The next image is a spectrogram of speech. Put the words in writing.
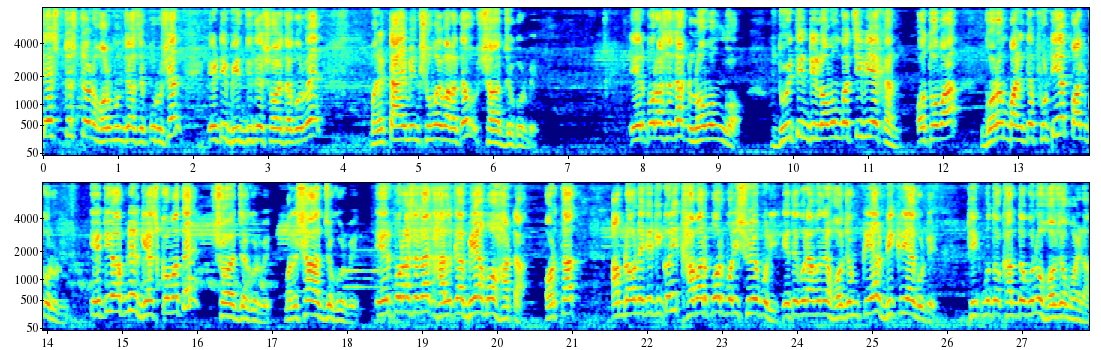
টেস্টোস্টেরন হরমোন যে আছে পুরুষের, এটি বৃদ্ধিতে সহায়তা করবে মানে টাইমিং সময় বাড়াতেও সাহায্য করবে। এরপর আসা যাক লবঙ্গ। দুই তিনটি লবঙ্গ চিবিয়ে খান, অথবা গরম পানিতে ফুটিয়ে পান করুন। এটিও আপনার গ্যাস কমাতে সহায়তা করবে মানে সাহায্য করবে। এরপর আসা যাক হালকা ব্যায়াম ও হাঁটা, অর্থাৎ আমরা অনেকে কি করি? খাবার পর পরই শুয়ে পড়ি। এতে করে আমাদের হজম ক্রিয়ার বিক্রিয়া ঘটে। ঠিকমতো খাদ্যগুলো হজম হয় না।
